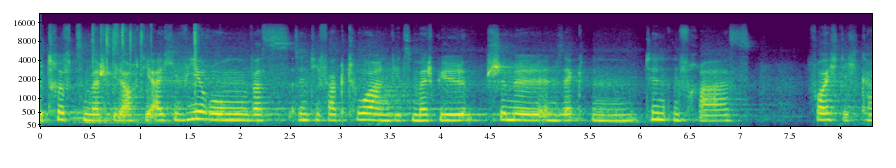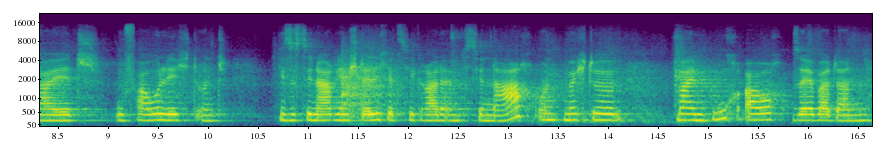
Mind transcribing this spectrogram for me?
betrifft zum Beispiel auch die Archivierung. Was sind die Faktoren wie zum Beispiel Schimmel, Insekten, Tintenfraß, Feuchtigkeit, UV-Licht und diese Szenarien stelle ich jetzt hier gerade ein bisschen nach und möchte mein Buch auch selber dann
